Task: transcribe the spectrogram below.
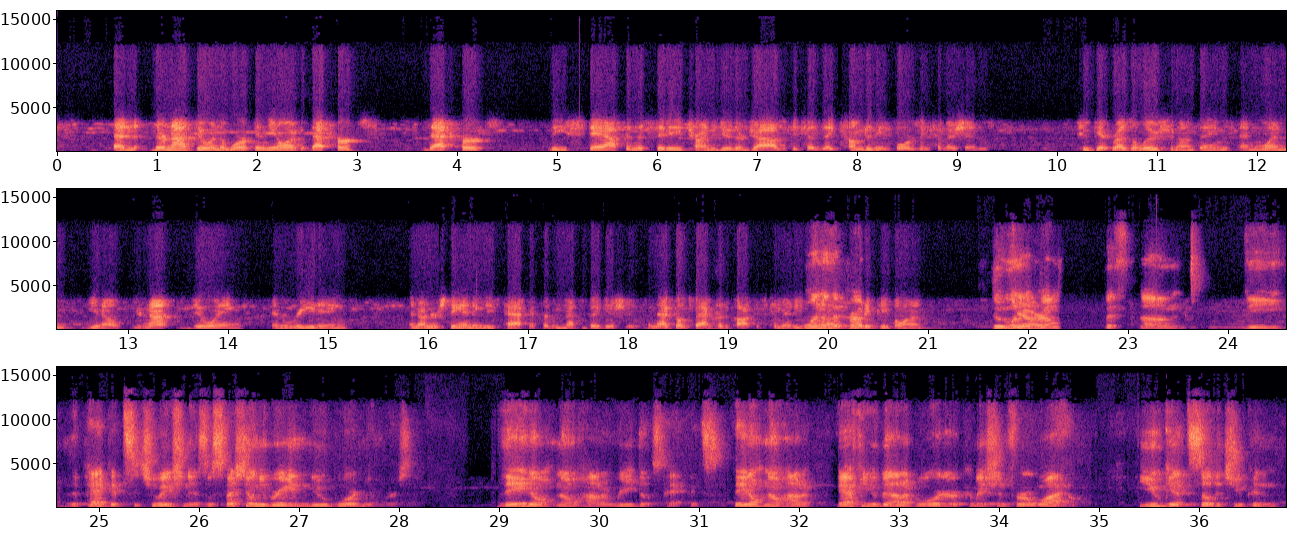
And they're not doing the work. And you know what? That hurts. That hurts the staff in the city trying to do their jobs because they come to these boards and commissions to get resolution on things. And when, you know, you're not doing and reading and understanding these packets, I mean, that's a big issue. And that goes back right. to the caucus committee. One of the putting people on. Dude, one yeah, of the problems with um, the the packet situation is, especially when you bring in new board members, they don't know how to read those packets. They don't know how to after you've been on a board or a commission for a while, you get so that you can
